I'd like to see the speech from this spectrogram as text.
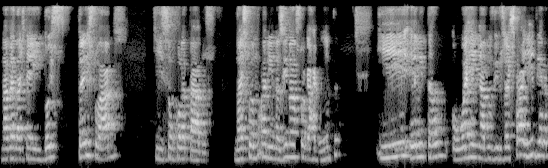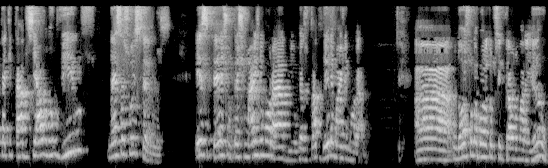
na verdade, tem dois, três suaves que são coletados nas suas narinas e na sua garganta. E ele, então, o RNA do vírus é extraído e é detectado se há ou não vírus nessas suas células. Esse teste é um teste mais demorado e o resultado dele é mais demorado. o nosso laboratório central no Maranhão,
